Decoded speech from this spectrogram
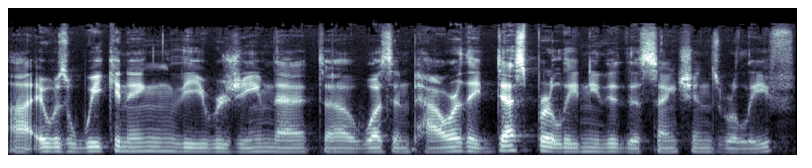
Uh, it was weakening the regime that uh, was in power. They desperately needed the sanctions relief.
